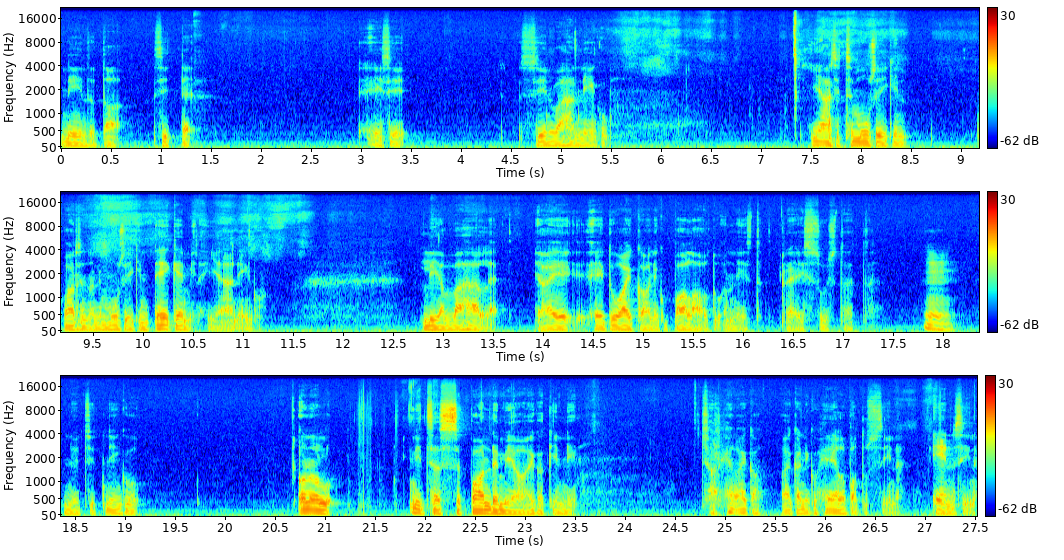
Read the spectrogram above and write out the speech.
niin tota, sitten ei se, siinä vähän niin kuin jää sitten se musiikin, varsinainen musiikin tekeminen jää niin kuin liian vähälle ja ei, ei tule aikaa niin kuin palautua niistä reissuista. Että Mm. nyt sitten niin kuin on ollut itse asiassa se pandemia-aikakin, niin se oli aika, aika niin kuin helpotus siinä ensin,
